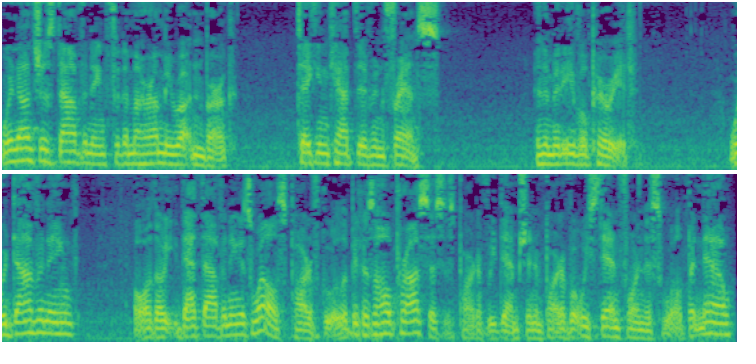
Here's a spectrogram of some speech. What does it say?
We're not just davening for the Maharami Rothenburg, taken captive in France in the medieval period. We're davening, although that davening as well is part of Geula, because the whole process is part of redemption and part of what we stand for in this world. But now,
